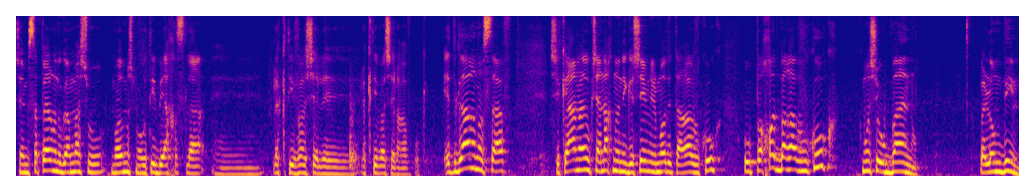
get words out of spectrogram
שמספר לנו גם משהו מאוד משמעותי ביחס ל, אה, לכתיבה, של, אה, לכתיבה של הרב קוק. אתגר נוסף, שקיים לנו כשאנחנו ניגשים ללמוד את הרב קוק, הוא פחות ברב קוק כמו שהוא בנו, בלומדים.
